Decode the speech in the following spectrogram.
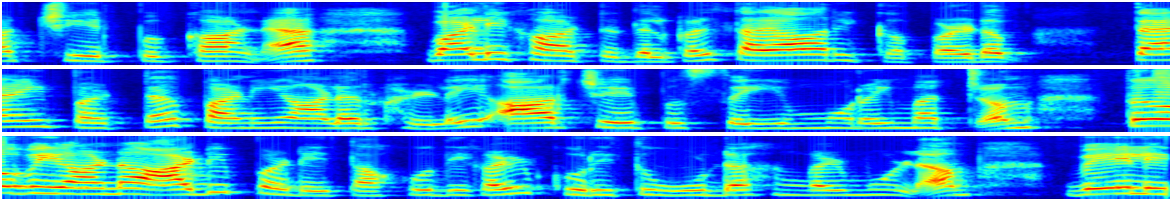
ஆட்சேர்ப்புக்கான வழிகாட்டுதல்கள் தயாரிக்கப்படும். தனிப்பட்ட பணியாளர்களை ஆட்சேர்ப்பு செய்யும் முறை மற்றும் தேவையான அடிப்படை தகுதிகள் குறித்து ஊடகங்கள் மூலம் வேலை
